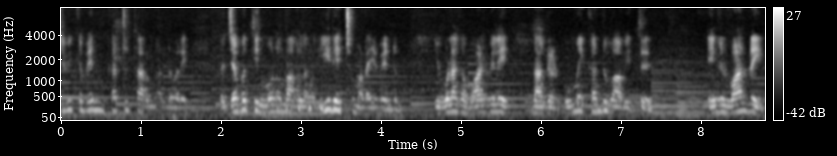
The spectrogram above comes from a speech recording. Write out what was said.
ஜெபிக்க வேண்டும்? கற்றுத்தாரும் ஆண்டவரே. இந்த ஜெபத்தின் மூலமாக நாங்கள் ஈடேற்றம் அடைய வேண்டும். இவ்வுலக வாழ்விலே நாங்கள் உம்மை கண்டு பாவித்து எங்கள் வாழ்வை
